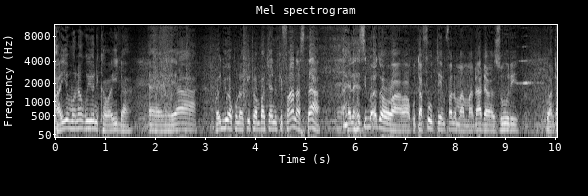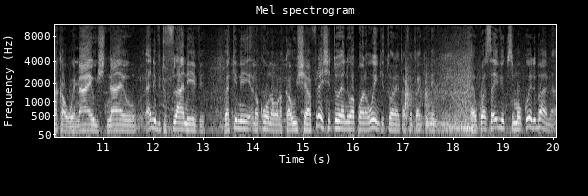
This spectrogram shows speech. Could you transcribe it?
Ah, hiyo mwanangu, hiyo ni kawaida eh, ya unajua kuna kitu ambacho yani ukifana star eh, lazima watu wa- wakutafute, mfano ma- madada wazuri wanataka uwe naye uishi nayo, yani vitu fulani hivi, lakini unakuwa una- unakausha fresh tu, yani wapo wana wengi tu wanatafuta, lakini eh, kwa sasa hivi kusema kweli bana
